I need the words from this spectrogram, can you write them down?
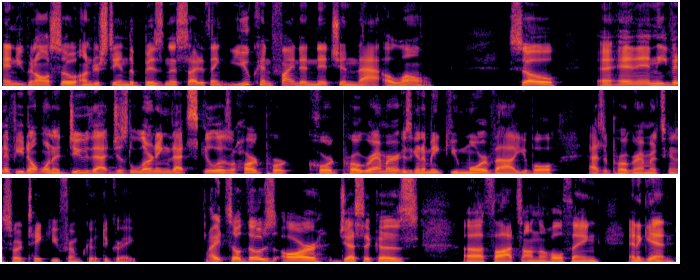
and you can also understand the business side of things, you can find a niche in that alone. So and, and even if you don't want to do that, just learning that skill as a hardcore programmer is going to make you more valuable as a programmer. It's going to sort of take you from good to great. All right, so those are Jessica's uh, thoughts on the whole thing. And again,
